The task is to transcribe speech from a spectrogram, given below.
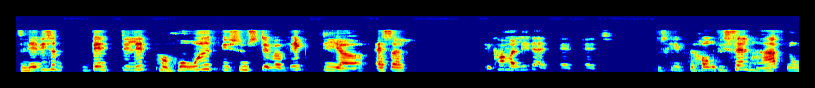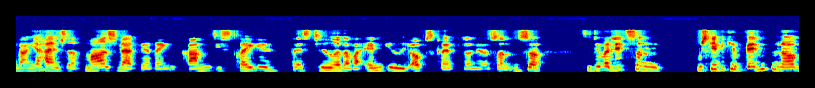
Så vi har ligesom vendt det lidt på hovedet. Vi synes, det var vigtigt, og altså, det kommer lidt af, at, at måske et behov, vi selv har haft nogle gange. Jeg har altid haft meget svært ved at ramme de strikkefastheder, der var angivet i opskrifterne og sådan. Så, så det var lidt sådan, måske vi kan vende den om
